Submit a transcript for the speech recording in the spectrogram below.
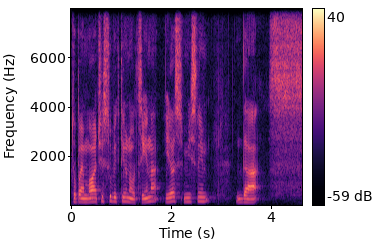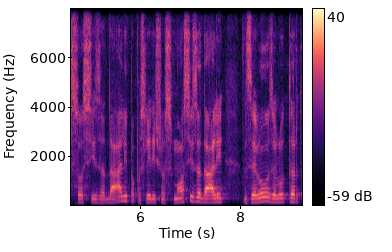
to pa je moja čisto subjektivna ocena. Jaz mislim, da so si zadali, pa posledično smo si zadali zelo, zelo trd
